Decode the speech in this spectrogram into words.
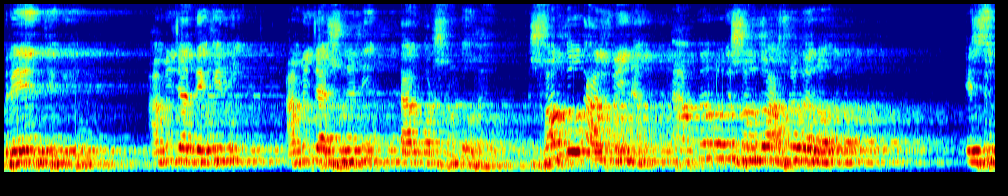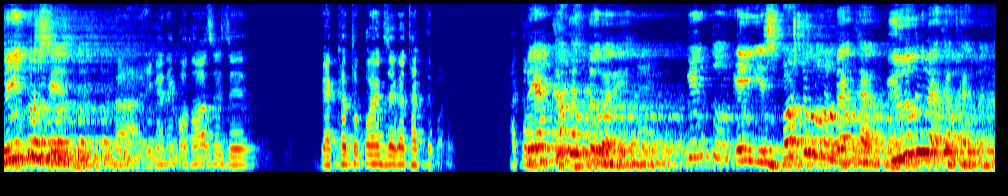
ব্রেন থেকে। আমি যা দেখিনি আমি যা শুনিনি তারপর সন্দেহ হয়। সন্দেহ তো আসবেই না। আপনার মধ্যে সন্দেহ আসলো কেন? এখানে কথা আছে যে ব্যাখ্যা তো কয়েক জায়গায় থাকতে পারে। ব্যাখ্যা থাকতে পারে। কিন্তু এই স্পষ্ট কোনো ব্যাখ্যা বিরোধী ব্যাখ্যা থাকবে না।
